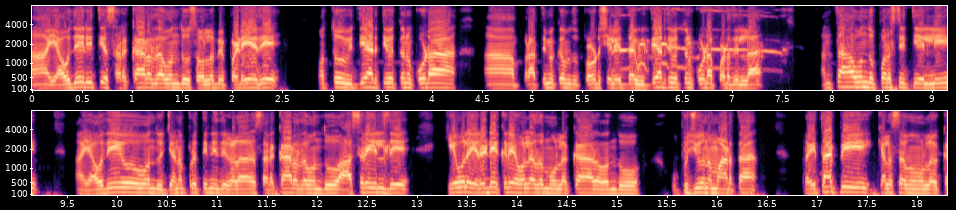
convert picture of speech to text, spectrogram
ಆ, ಯಾವುದೇ ರೀತಿಯ ಸರ್ಕಾರದ ಒಂದು ಸೌಲಭ್ಯ ಪಡೆಯದೆ ಮತ್ತು ವಿದ್ಯಾರ್ಥಿ ವೇತನ ಕೂಡ ಪ್ರಾಥಮಿಕ ಮತ್ತು ಪ್ರೌಢಶಾಲೆ ಇದ್ದಾಗ ವಿದ್ಯಾರ್ಥಿ ವೇತನ ಕೂಡ ಪಡೆದಿಲ್ಲ. ಅಂತಹ ಒಂದು ಪರಿಸ್ಥಿತಿಯಲ್ಲಿ ಯಾವುದೇ ಒಂದು ಜನಪ್ರತಿನಿಧಿಗಳ ಸರ್ಕಾರದ ಒಂದು ಆಶ್ರಯ ಇಲ್ಲದೆ ಕೇವಲ ಎರಡು ಎಕರೆ ಹೊಲದ ಮೂಲಕ ಒಂದು ಉಪಜೀವನ ಮಾಡ್ತಾ, ರೈತಾಪಿ ಕೆಲಸದ ಮೂಲಕ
